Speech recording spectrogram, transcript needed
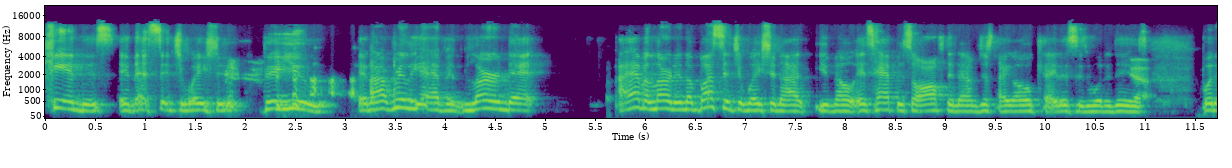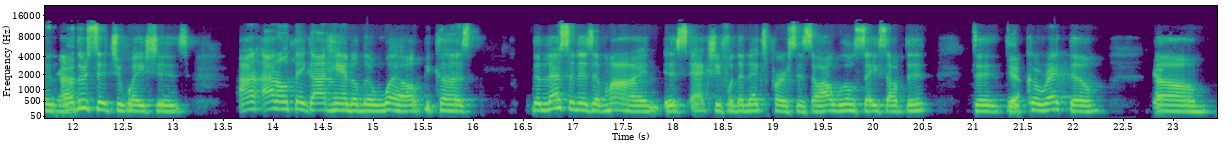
Candice in that situation than you. and I really haven't learned that. I haven't learned in a bus situation. I, you know, it's happened so often that I'm just like, okay, this is what it is. Yeah. But in other situations, I, I don't think I handle them well because the lesson isn't mine, it's actually for the next person. So I will say something to, to yeah. correct them. Yeah. Um,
